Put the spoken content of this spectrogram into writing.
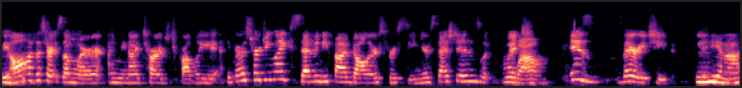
we mm-hmm. all have to start somewhere i mean i charged probably i think i was charging like $75 for senior sessions which wow. is very cheap mm-hmm. yeah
